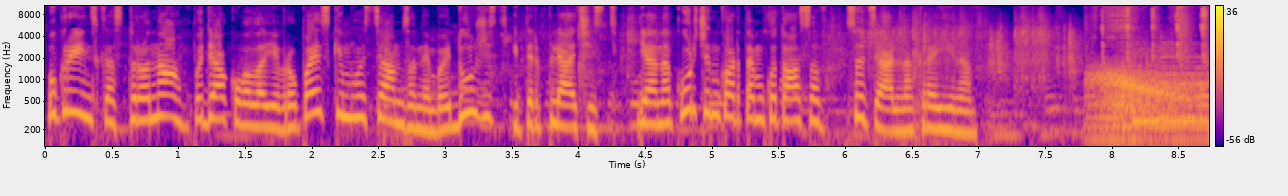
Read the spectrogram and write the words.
Українська сторона подякувала європейським гостям за небайдужість і терплячість. Яна Курченко, Артем Котасов, соціальна країна. Thank you.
